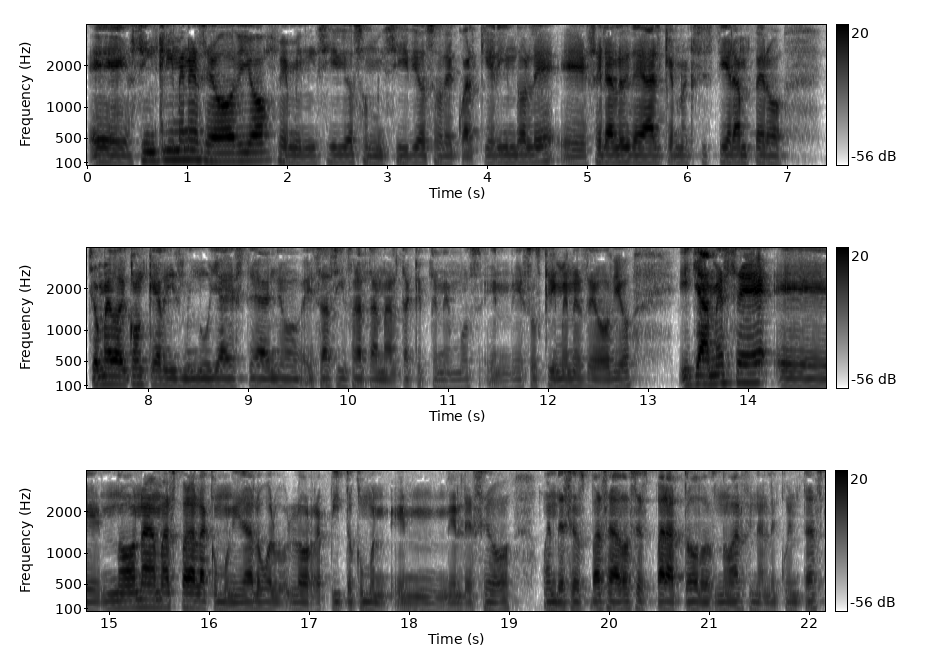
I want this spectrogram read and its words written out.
eh, sin crímenes de odio, feminicidios, homicidios o de cualquier índole. Eh, sería lo ideal que no existieran, pero yo me doy con que disminuya este año esa cifra tan alta que tenemos en esos crímenes de odio y llámese, eh, no nada más para la comunidad, lo, lo repito como en, el deseo o en deseos pasados, es para todos, ¿no? Al final de cuentas,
